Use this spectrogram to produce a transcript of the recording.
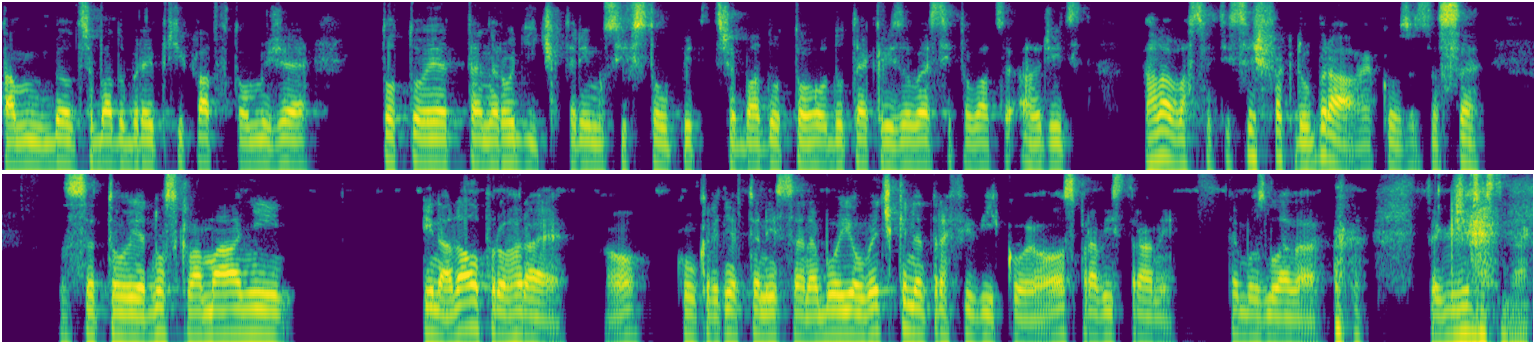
tam byl třeba dobrý příklad v tom, že toto je ten rodič, který musí vstoupit třeba do, toho, do té krizové situace a říct, hele, vlastně ty jsi fakt dobrá, jako zase, zase to jedno zklamání i nadal prohraje, jo? konkrétně v tenise, nebo i ovečky netrefí víko jo? z pravé strany, nebo z levé. takže přesně tak,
